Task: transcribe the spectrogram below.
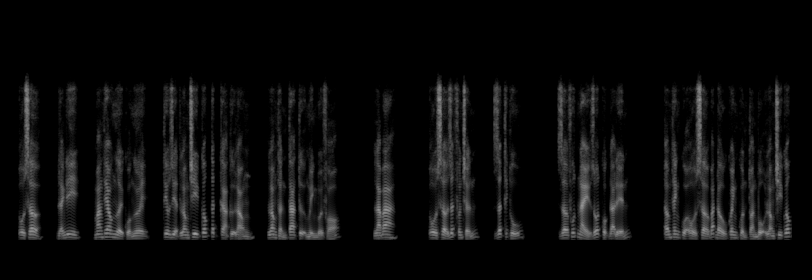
Ổ sơ, đánh đi, mang theo người của ngươi, tiêu diệt long chi cốc tất cả cự long long thần ta tự mình đối phó. Là ba. Ổ sơ rất phấn chấn, rất thích thú giờ phút này rốt cuộc đã đến. Âm thanh của ổ sở bắt đầu quanh quẩn toàn bộ long chi cốc,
